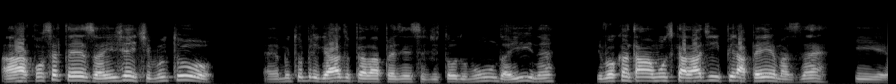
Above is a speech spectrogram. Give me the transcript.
Ah, com certeza. Aí, gente, muito, é, muito obrigado pela presença de todo mundo aí, né? E vou cantar uma música lá de Pirapemas, né? Que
